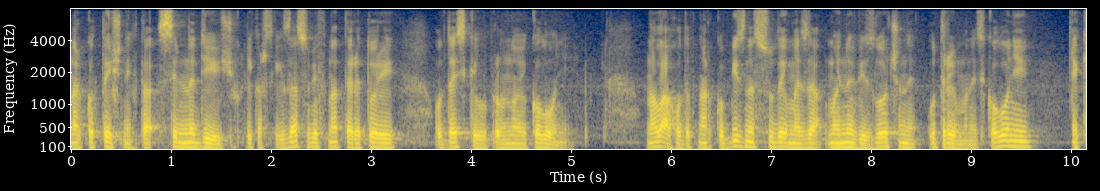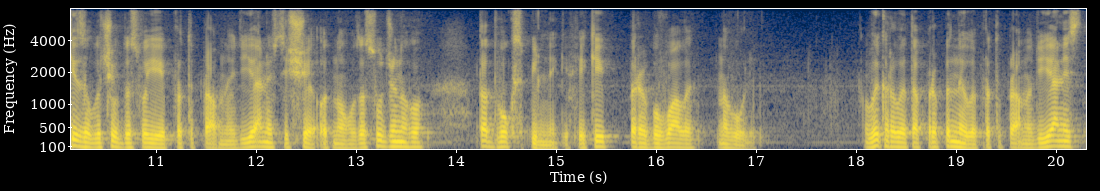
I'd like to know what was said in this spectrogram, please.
наркотичних та сильнодіючих лікарських засобів на території Одеської виправної колонії. Налагодив наркобізнес судимий за майнові злочини утриманець колонії, який залучив до своєї протиправної діяльності ще одного засудженого та двох спільників, які перебували на волі. Викрили та припинили протиправну діяльність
